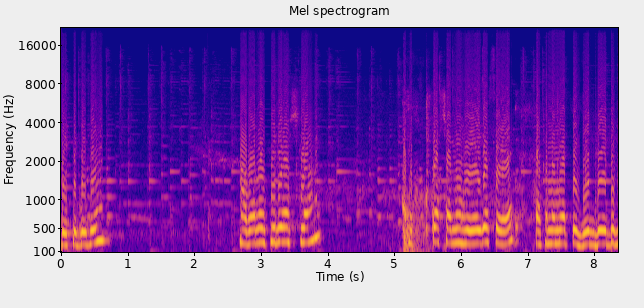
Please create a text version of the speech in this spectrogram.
দেখে দেবেন আবারও ফিরে আসলাম। কষানো হয়ে গেছে। এখন আমি একটু ঝুল দিয়ে দিব।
